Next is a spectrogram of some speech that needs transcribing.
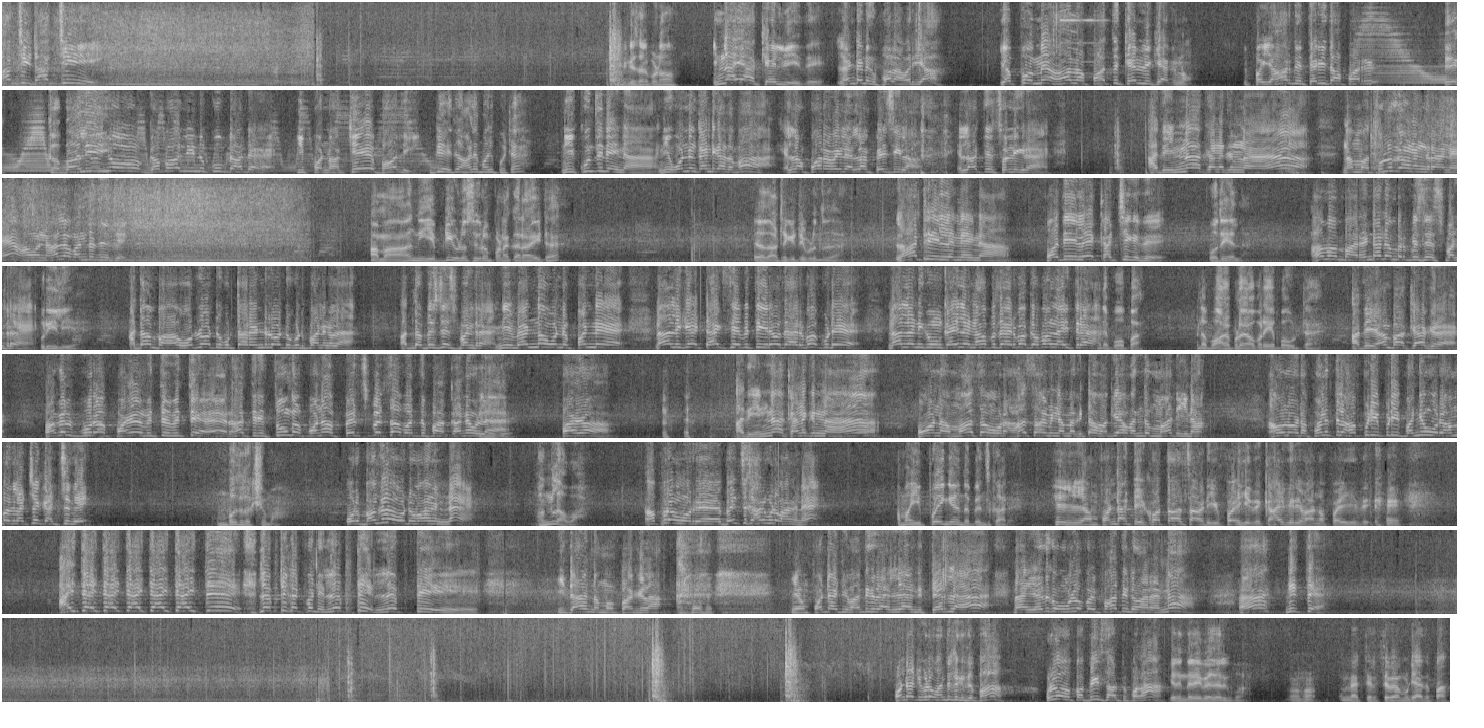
டாக்ஜி டாக்ஜி. எங்க சார் பணம் என்னையா கேள்வி இது? லண்டனுக்கு போலாம் வரியா? எப்பவுமே ஆளை பார்த்து கேள்வி கேட்கணும். இப்ப யாருன்னு தெரியுதா பாரு? கபாலி. கபாலின்னு கூப்பிடாத. இப்ப நான் கே பாலி. எது ஆளே மாறி போயிட்ட? நீ குந்தினேனா? நீ ஒண்ணும் கண்டுக்காத வா. எல்லாம் போற வழியில எல்லாம் பேசிக்கலாம். எல்லாத்தையும் சொல்லிக்கிறேன். அது என்ன கணக்குன்னா நம்ம துலுக்கானங்கிறானே அவனால வந்தது இது. ஆமா நீ எப்படி இவ்வளவு சீக்கிரம் பணக்கார ஆயிட்ட? லாட்டரி கிட்டி விழுந்ததா? லாட்டரி இல்லைன்னா புதையிலே கட்சிக்குது புதையல்ல ஆமாம்பா ரெண்டாம் நம்பர் பிசினஸ் பண்றேன். புரியலையே. அதான்பா ஒரு நோட்டு கொடுத்தா ரெண்டு நோட்டு கொடுப்பானுங்களே. அந்த பிசினஸ் பண்றேன். நீ வேணா ஒண்ணு பண்ணு. நாளைக்கே டாக்ஸியை வித்து இருபதாயிரம் ரூபாய் கொடு. நாளைக்கு உன் கையில நாற்பதாயிரம் ரூபாய் கபால் ஆயித்துறேன். போப்பா அந்த வாழைப்பழ வியாபாரம் எப்ப விட்ட? அது ஏன்பா கேக்குற? பகல் பூரா பழம் வித்து வித்து ராத்திரி தூங்க போனா பெருசு பெருசா வருதுப்பா கனவுல? பழம். அது என்ன கணக்குன்னா போன மாசம் ஒரு ஆசாமி நம்ம கிட்ட வகையா வந்து மாட்டிக்கினான். அவனோட பணத்துல அப்படி இப்படி பண்ணி ஒரு ஐம்பது லட்சம் கச்சுது ஒன்பது லட்சமா? ஒரு பங்களா ஒன்று வாங்கினேன். பங்களாவா? அப்புறம் ஒரு பெஞ்ச் கார் கூட வாங்கினேன். ஆமா இப்போ எங்க இந்த பெஞ்ச் காரு? என் பொண்டாட்டி கொத்தால் சாவடிக்கு போயிது காய்கறி வாங்க போயிது ஆயிட்டு ஆயிட்டு ஆயிட்டு ஆயிட்டு ஆயிட்டு ஆயிட்டு லெஃப்ட் கட் பண்ணு லெஃப்ட் லெஃப்ட் இதான் நம்ம பங்களா என் பொண்டாட்டி வந்துக்குதா இல்லையான்னு தெரியல. நான் எதுக்கும் உள்ள போய் பார்த்துட்டு வரேன்னா? நித்து. பொண்டாட்டி கூட வந்துட்டு இருக்குதுப்பா. உள்ள பீர் சாப்பிட்டு போலாம். எனக்கு நிறைய வேலை இருக்குப்பா. உன்னை திருத்தவே முடியாதுப்பா.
